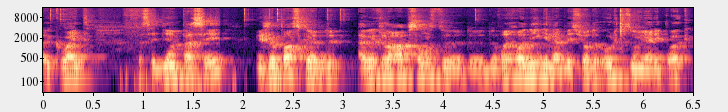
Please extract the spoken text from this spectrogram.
avec White, ça s'est bien passé. Et je pense qu'avec leur absence de, de, vrai running et la blessure de Hall qu'ils ont eu à l'époque,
